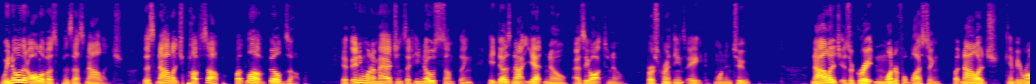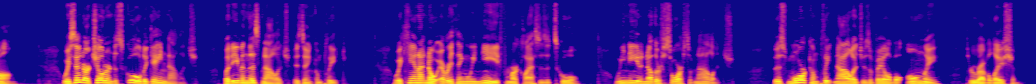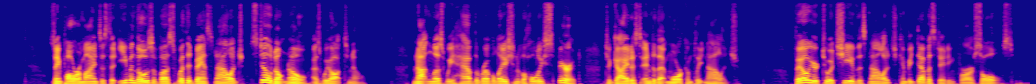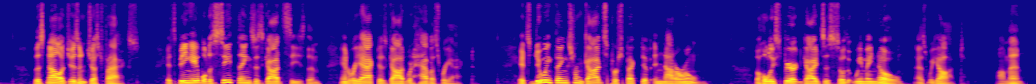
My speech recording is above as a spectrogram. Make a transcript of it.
We know that all of us possess knowledge. This knowledge puffs up, but love builds up. If anyone imagines that he knows something, he does not yet know as he ought to know. 1 Corinthians 8 1 and 2. Knowledge is a great and wonderful blessing, but knowledge can be wrong. We send our children to school to gain knowledge, but even this knowledge is incomplete. We cannot know everything we need from our classes at school. We need another source of knowledge. This more complete knowledge is available only through revelation. St. Paul reminds us that even those of us with advanced knowledge still don't know as we ought to know, not unless we have the revelation of the Holy Spirit to guide us into that more complete knowledge. Failure to achieve this knowledge can be devastating for our souls. This knowledge isn't just facts. It's being able to see things as God sees them and react as God would have us react. It's doing things from God's perspective and not our own. The Holy Spirit guides us so that we may know as we ought. Amen.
